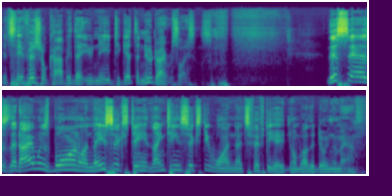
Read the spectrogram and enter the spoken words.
It's the official copy that you need to get the new driver's license. This says that I was born on May 16, 1961. That's 58. Don't bother doing the math.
